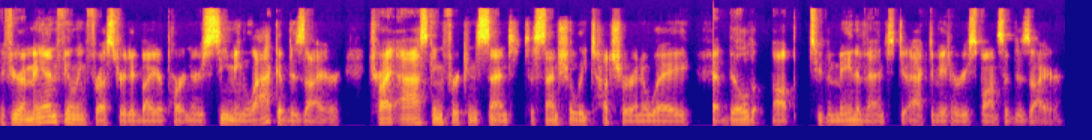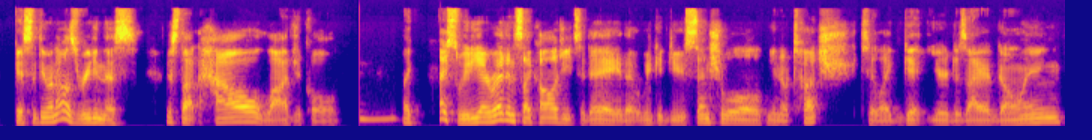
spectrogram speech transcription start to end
If you're a man feeling frustrated by your partner's seeming lack of desire, try asking for consent to sensually touch her in a way that build up to the main event to activate her responsive desire. Okay, Cynthia, when I was reading this, I just thought how logical. Mm-hmm. Like, hi, sweetie. I read in psychology today that we could do sensual, you know, touch to like get your desire going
